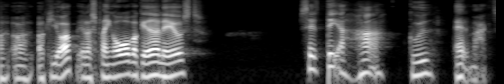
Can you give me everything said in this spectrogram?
at, at, at give op, eller springe over, hvor gader er lavest, selv der har Gud al magt.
